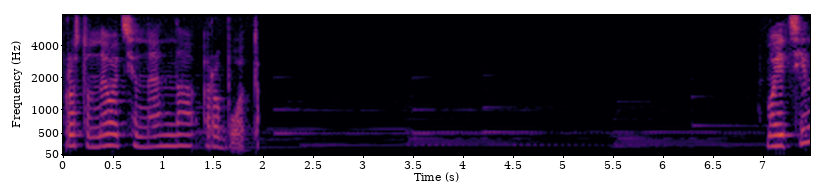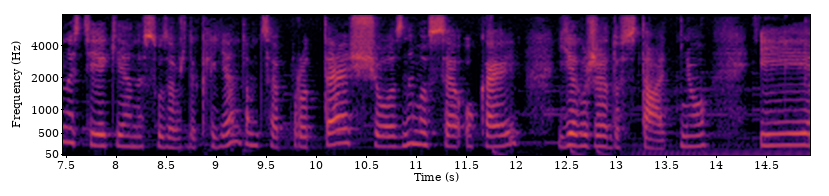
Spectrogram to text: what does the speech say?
просто неоціненна робота. Мої цінності, які я несу завжди клієнтам, це про те, що з ними все окей, їх вже достатньо, і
